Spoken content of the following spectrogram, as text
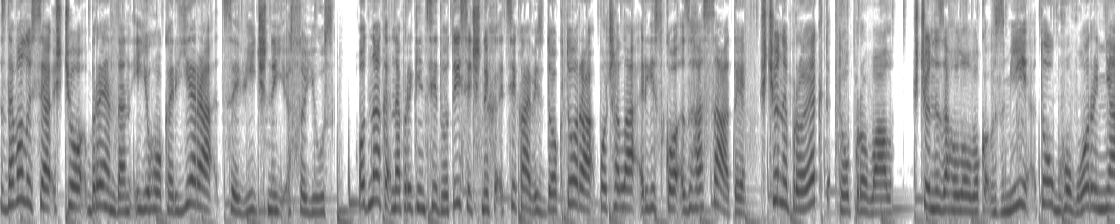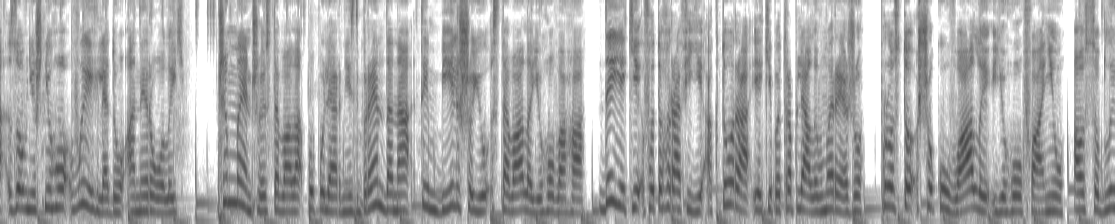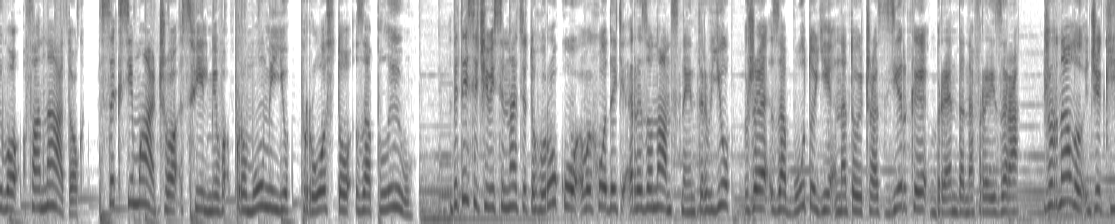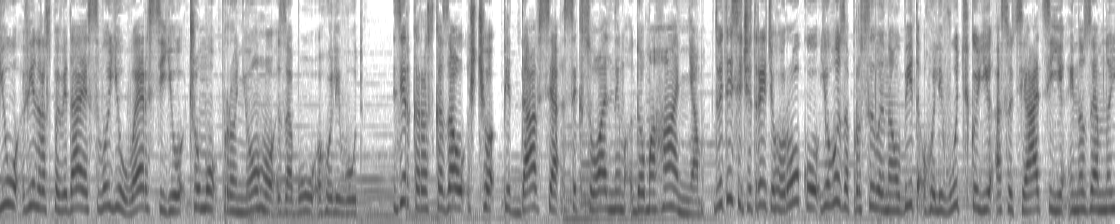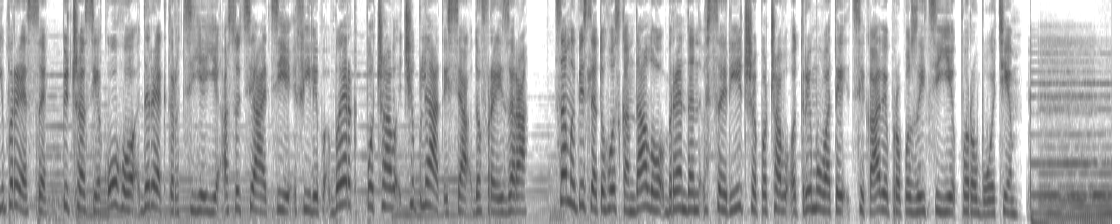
Здавалося, що Брендан і його кар'єра це вічний союз. Однак наприкінці 2000-х цікавість до актора почала різко згасати. Що не проект, то провал. Що не заголовок в змі, то обговорення зовнішнього вигляду, а не ролей. Чим меншою ставала популярність Брендана, тим більшою ставала його вага. Деякі фотографії актора, які потрапляли в мережу, просто шокували його фанів, а особливо фанаток. Сексі мачо з фільмів про мумію просто заплив. 2018 року виходить резонансне інтерв'ю вже забутої на той час зірки Брендана Фрейзера. Журналу GQ він розповідає свою версію, чому про нього забув Голівуд. Зірка розказав, що піддався сексуальним домаганням. 2003 року його запросили на обід Голівудської асоціації іноземної преси, під час якого директор цієї асоціації Філіп Берг почав чіплятися до Фрейзера. Саме після того скандалу Бренден все рідше почав отримувати цікаві пропозиції по роботі.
